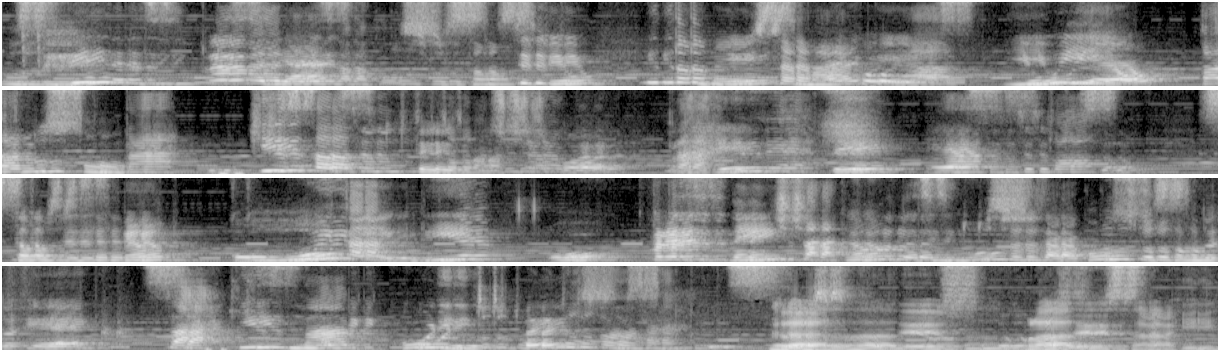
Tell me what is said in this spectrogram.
os líderes empresariais da construção civil e também o Senai Goiás e o IEL para nos contar o que está sendo feito a partir de agora para reverter essa situação. Estamos recebendo com muita alegria o presidente da Câmara das Indústrias da Construção da FIEG, Sarkis Nabicuri. Tudo bem, doutor Sarkis? Graças a Deus, Sandra. É um prazer estar aqui.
